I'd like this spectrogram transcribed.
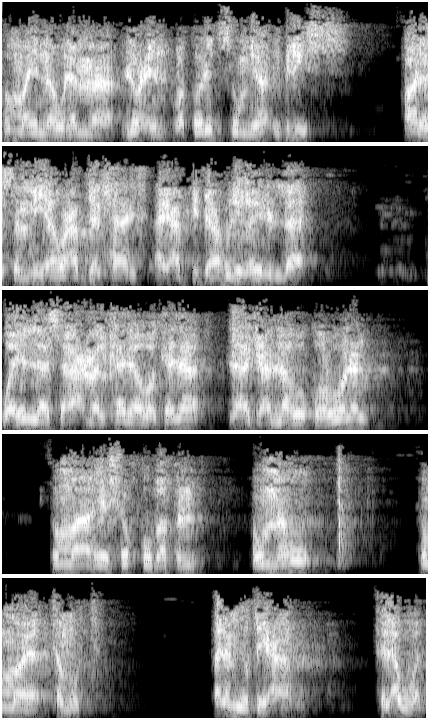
ثم إنه لما لعن وطرد سمي إبليس. قال سمياه عبد الحارث أي عبداه لغير الله. وإلا سأعمل كذا وكذا لأجعل له قرونا ثم يشق بطن أمه ثم تموت فلم يطيعاه في الأول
